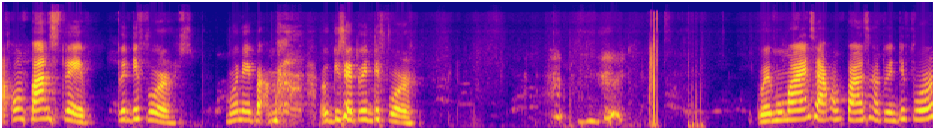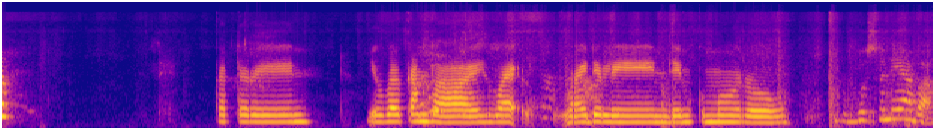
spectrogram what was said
Akong pants tape 24. Muna pa og kisa 24. Uy mo main sa akong pants nga 24. Catherine, you're welcome by Wideline, Dem Kumuro, Gusto niya ba?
